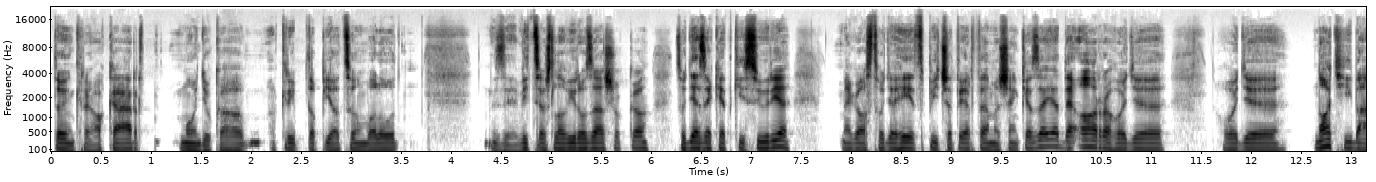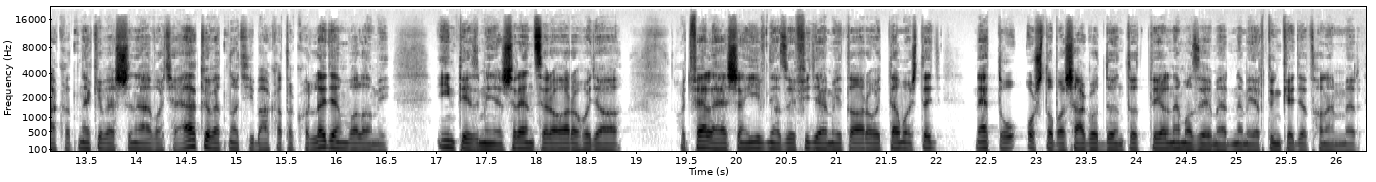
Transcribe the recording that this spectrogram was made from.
tönkre akár, mondjuk a, a kriptopiacon való izé, vicces lavírozásokkal, szóval hogy ezeket kiszűrje, meg azt, hogy a hate speech-et értelmesen kezelje, de arra, hogy, hogy nagy hibákat ne kövessen el, vagy ha elkövet nagy hibákat, akkor legyen valami intézményes rendszer arra, hogy, a, hogy fel lehessen hívni az ő figyelmét arra, hogy te most egy nettó ostobaságot döntöttél, nem azért, mert nem értünk egyet, hanem mert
